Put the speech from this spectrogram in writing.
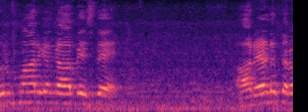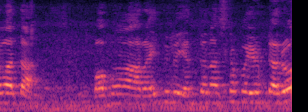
దుర్మార్గంగా ఆపేస్తే ఆరేళ్ళ తర్వాత పాపం ఆ రైతులు ఎంత నష్టపోయి ఉంటారో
